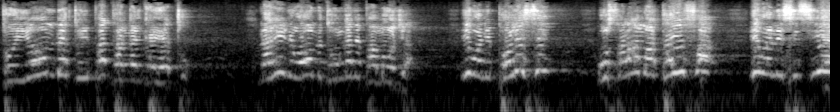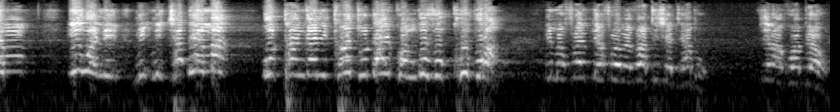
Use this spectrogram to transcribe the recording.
tuiombe tuipate Tanganyika yetu, na hii ni waombe tuungane pamoja, iwe ni polisi, usalama wa taifa, iwe ni CCM, iwe ni, ni, ni Chadema, utanganyika wetu udai kwa nguvu kubwa. Nimefurahi vijana fulani wamevaa t-shirt hapo, vijana wako wapi hao?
